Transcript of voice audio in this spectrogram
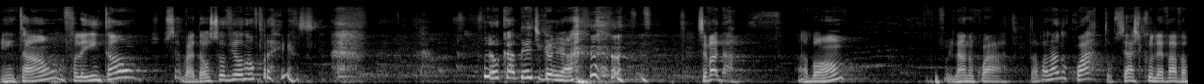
Então, eu falei, então, você vai dar o seu violão para eles. Eu falei, eu acabei de ganhar. Você vai dar. Tá bom. Fui lá no quarto. Estava lá no quarto. Você acha que eu levava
